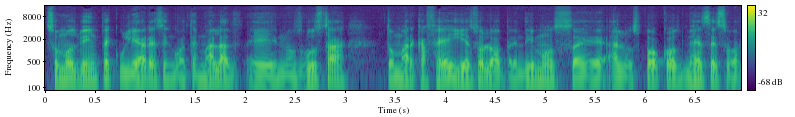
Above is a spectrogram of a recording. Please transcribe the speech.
somos bien peculiares en Guatemala, eh, nos gusta tomar café y eso lo aprendimos eh, a los pocos meses o,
